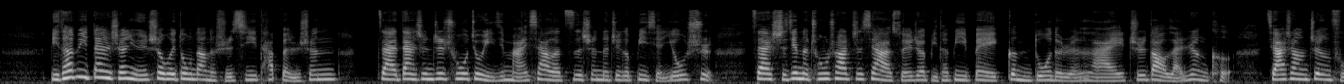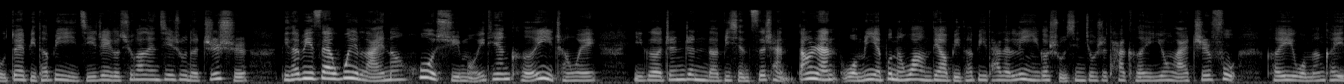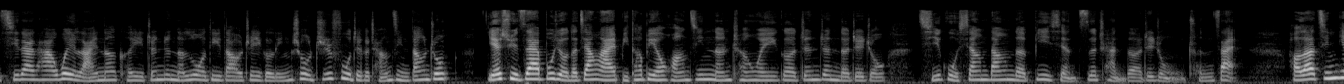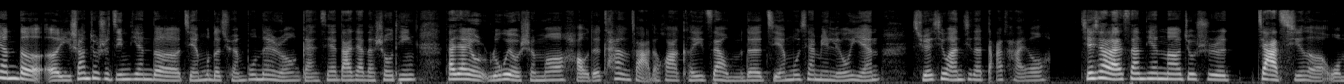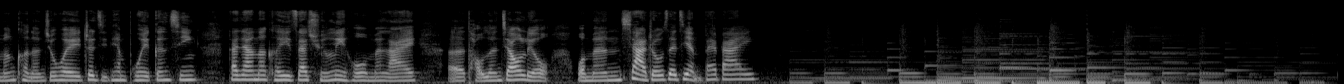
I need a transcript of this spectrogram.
比特币诞生于社会动荡的时期，它本身在诞生之初就已经埋下了自身的这个避险优势。在时间的冲刷之下，随着比特币被更多的人来知道、来认可，加上政府对比特币以及这个区块链技术的支持，比特币在未来呢，或许某一天可以成为一个真正的避险资产。当然，我们也不能忘掉比特币它的另一个属性，就是它可以用来支付，可以，我们可以期待它未来呢，可以真正的落地到这个零售支付这个场景当中。也许在不久的将来，比特币和黄金能成为一个真正的这种旗鼓相当的避险资产的这种存在。好了，今天的呃，以上就是今天的节目的全部内容，感谢大家的收听。大家有如果有什么好的看法的话，可以在我们的节目下面留言。学习完记得打卡哟。接下来三天呢，就是假期了，我们可能就会这几天不会更新，大家呢可以在群里和我们来呃讨论交流。我们下周再见，拜拜。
